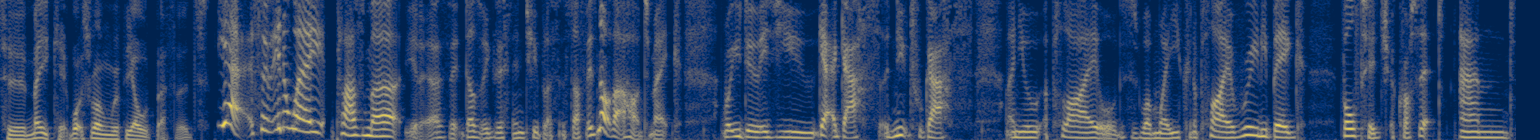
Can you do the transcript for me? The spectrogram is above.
to make it? What's wrong with the old methods? Yeah, so in a way, plasma, you know, as it does exist in tubeless and stuff, is not that hard to make. What you do is you get a gas, a neutral gas, and you apply, or this is one way, you can apply a really big voltage across it. And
